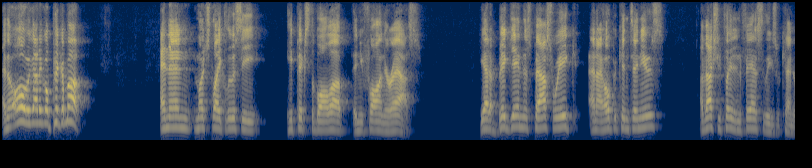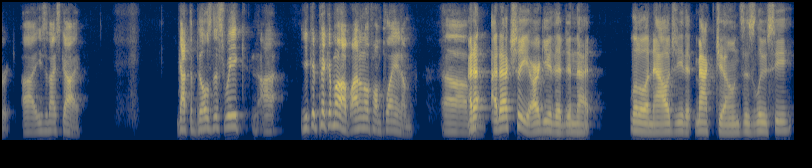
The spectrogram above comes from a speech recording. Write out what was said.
and then oh, we got to go pick him up. And then, much like Lucy, he picks the ball up, and you fall on your ass. He had a big game this past week, and I hope it continues. I've actually played in fantasy leagues with Kendrick. Uh, he's a nice guy. Got the Bills this week. Uh, you could pick him up. I don't know if I'm playing him. Um, I'd, I'd actually argue that in that little analogy that Mac Jones is Lucy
